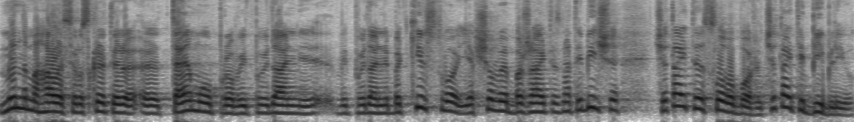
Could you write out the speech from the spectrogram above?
Ми намагалися розкрити е, тему про відповідальні, відповідальне батьківство. Якщо ви бажаєте знати більше, читайте Слово Боже, читайте Біблію.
